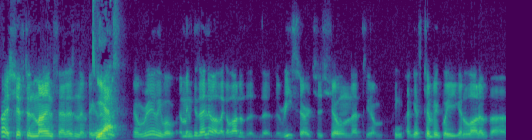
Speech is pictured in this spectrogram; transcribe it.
quite a shift in mindset, isn't it? Because yeah. you know, really, well, I mean, because I know like a lot of the, the, the, research has shown that you know, I guess typically you get a lot of uh,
